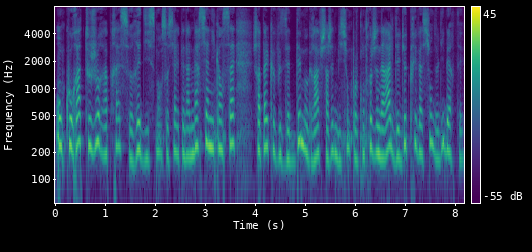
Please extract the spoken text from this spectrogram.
On courra toujours après ce raidissement social et pénal. Merci Annie Cancet. Je rappelle que vous êtes démographe chargé de mission pour le contrôle général des lieux de privation de liberté.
